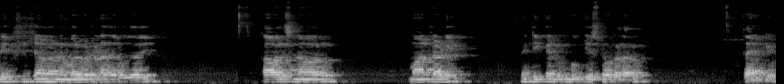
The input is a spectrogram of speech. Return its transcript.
డిస్క్రిప్షన్లో నెంబర్ పెట్టడం జరుగుతుంది. కావాల్సిన వారు మాట్లాడి మీ టికెట్ బుక్ చేసుకోగలరు. Thank you.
